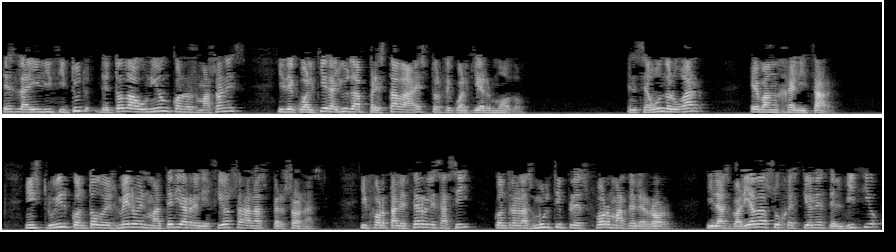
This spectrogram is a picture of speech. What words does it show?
es la ilicitud de toda unión con los masones y de cualquier ayuda prestada a estos de cualquier modo. En segundo lugar, evangelizar, instruir con todo esmero en materia religiosa a las personas y fortalecerles así contra las múltiples formas del error y las variadas sugestiones del vicio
